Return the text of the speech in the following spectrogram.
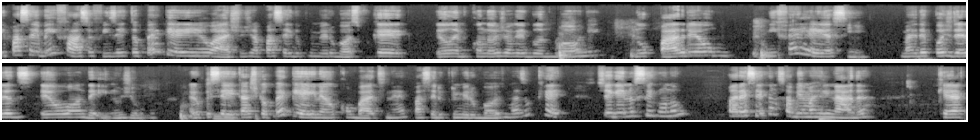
e passei bem fácil. Eu fiz, eita, eu peguei, eu acho. Já passei do primeiro boss, porque eu lembro quando eu joguei Bloodborne, no padre eu me ferrei, assim. Mas depois dele eu, eu andei no jogo. Aí eu pensei, eita, acho que eu peguei, né, o combate, né? Passei do primeiro boss, mas o quê? Cheguei no segundo, parecia que eu não sabia mais de nada. Que é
